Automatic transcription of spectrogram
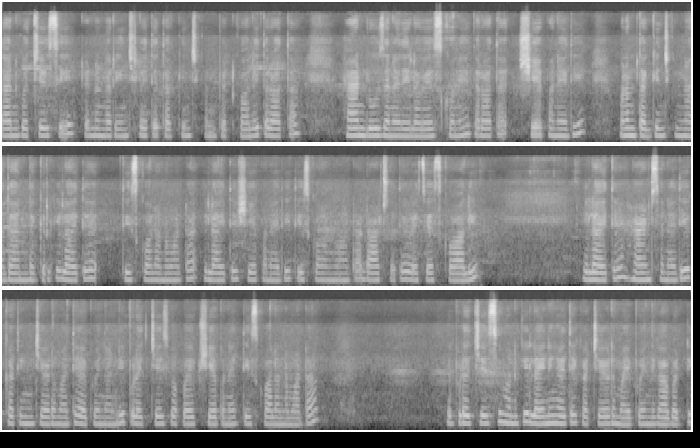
దానికి వచ్చేసి రెండున్నర ఇంచులు అయితే తగ్గించుకొని పెట్టుకోవాలి. తర్వాత హ్యాండ్ లూజ్ అనేది ఇలా వేసుకొని తర్వాత షేప్ అనేది మనం తగ్గించుకున్న దాని దగ్గరికి ఇలా అయితే తీసుకోవాలన్నమాట. ఇలా అయితే షేప్ అనేది తీసుకోవాలన్నమాట. డాట్స్ అయితే వేసేసుకోవాలి. ఇలా అయితే హ్యాండ్స్ అనేది కటింగ్ చేయడం అయితే అయిపోయిందండి. ఇప్పుడు వచ్చేసి ఒకవైపు షేప్ అనేది తీసుకోవాలన్నమాట. ఇప్పుడు వచ్చేసి మనకి లైనింగ్ అయితే కట్ చేయడం అయిపోయింది కాబట్టి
